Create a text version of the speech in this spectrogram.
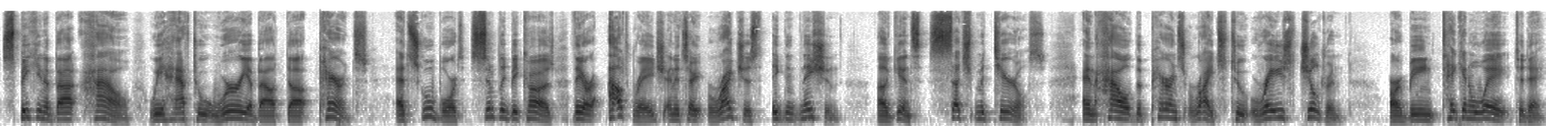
speaking about how we have to worry about uh, parents at school boards simply because they are outraged and it's a righteous indignation against such materials and how the parents' rights to raise children are being taken away today.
